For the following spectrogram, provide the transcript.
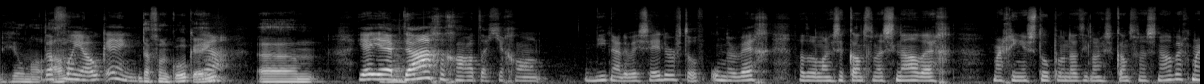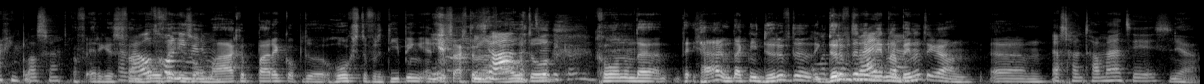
helemaal Dat aan- vond je ook eng. Dat vond ik ook eng. Ja. Ja, je hebt Ja. dagen gehad dat je gewoon niet naar de wc durfde of onderweg. Dat we langs de kant van de snelweg maar gingen stoppen omdat hij langs de kant van de snelweg maar ging plassen. of ergens Ja, van boven in zo'n wagenpark op de hoogste verdieping en Ja. iets achter een Ja, auto. Gewoon omdat, ja, omdat ik niet durfde. Om Ik durfde niet meer naar binnen te gaan. Ehm, Dat is gewoon traumatisch. ja.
